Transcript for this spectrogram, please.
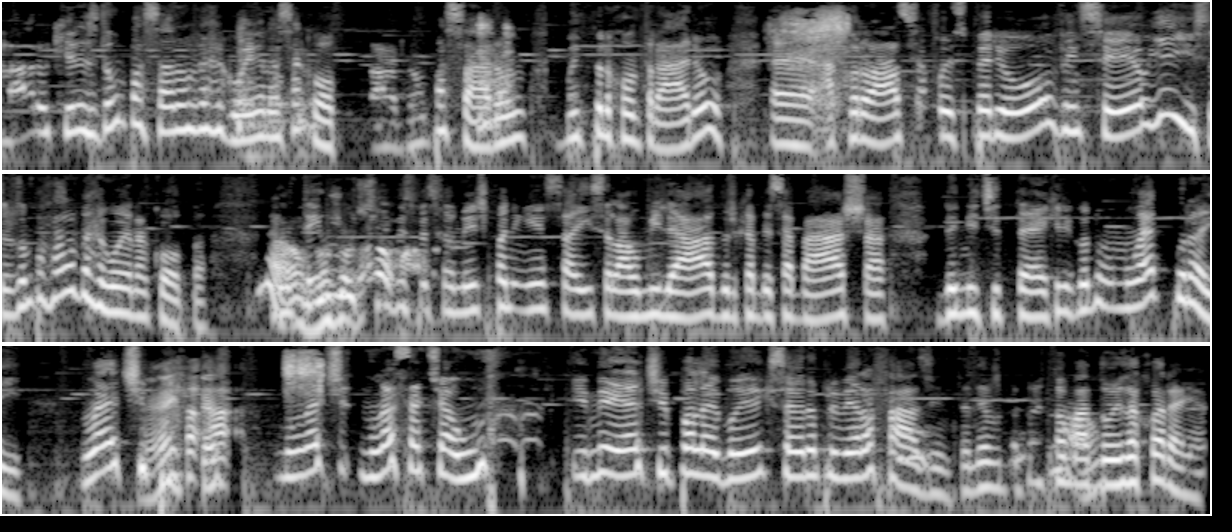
claro que eles não passaram vergonha nessa Copa. Tá? Não passaram, muito pelo contrário. É, a Croácia foi superior, venceu e é isso. Eles não passaram vergonha na Copa. Não, não tem um motivo especificamente para ninguém sair, sei lá, humilhado, de cabeça baixa, demitir técnico. Não, não é por aí. Não é tipo. É, a, não, é, não é 7x1 e nem é tipo a Alemanha que saiu na primeira fase, entendeu? Depois de tomar não. dois da Coreia.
